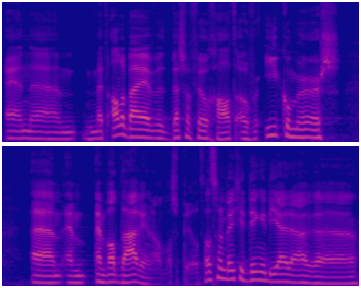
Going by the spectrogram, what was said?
en ehm, met allebei hebben we het best wel veel gehad over e-commerce. en, en wat daarin allemaal speelt. Wat zijn een beetje dingen die jij daar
